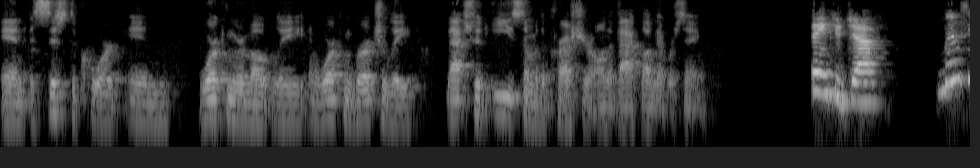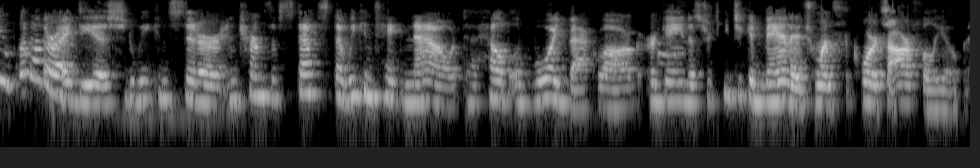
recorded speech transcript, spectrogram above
and assist the court in working remotely and working virtually, that should ease some of the pressure on the backlog that we're seeing. Thank you, Jeff. Lindsay, what other ideas should we consider in terms of steps that we can take now to help avoid backlog or gain a strategic advantage once the courts are fully open?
